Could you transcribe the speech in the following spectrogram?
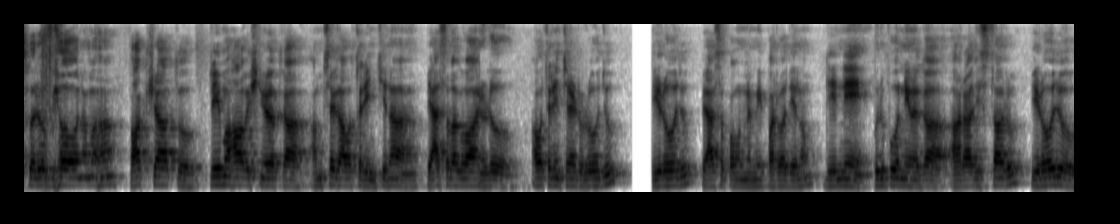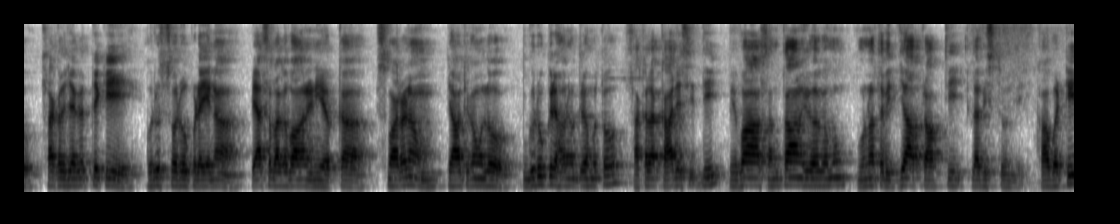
స్వరూభ్యో నమ. సాక్షాత్తు శ్రీ మహావిష్ణువు యొక్క అంశగా అవతరించిన వ్యాస భగవానుడు అవతరించిన రోజు ఈరోజు వ్యాస పౌర్ణమి పర్వదినం దీన్ని గురు పూర్ణిమగా ఆరాధిస్తారు. ఈరోజు సకల జగత్తుకి గురుస్వరూపుడైన వ్యాస భగవానుని యొక్క స్మరణం జాతకంలో గురుగ్రహ అనుగ్రహముతో సకల కార్యసిద్ధి వివాహ సంతాన యోగము ఉన్నత విద్యా ప్రాప్తి లభిస్తుంది. కాబట్టి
